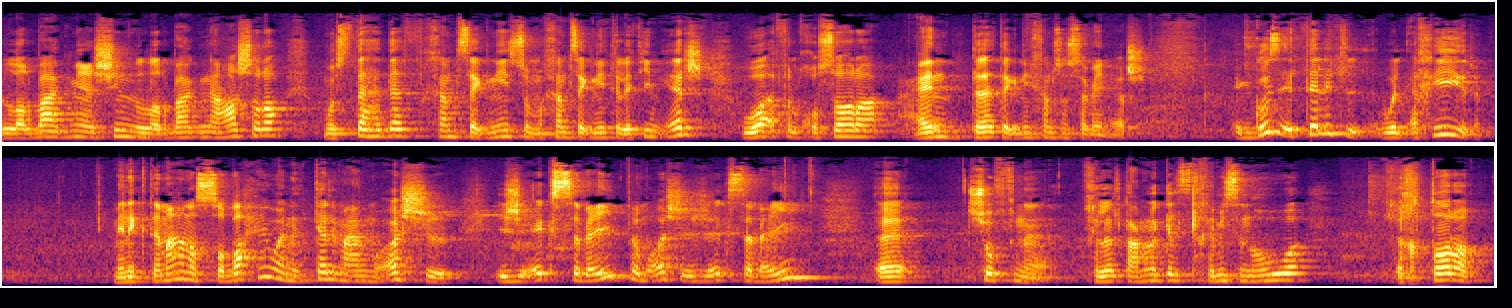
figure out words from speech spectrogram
ال 4 جنيه 20 لل 4 جنيه 10 مستهدف 5 جنيه ثم 5 جنيه 30 قرش ووقف الخسارة عند 3 جنيه 75 قرش. الجزء الثالث والأخير من اجتماعنا الصباحي وهنتكلم عن مؤشر EGX 70 فمؤشر EGX 70 آه، شفنا خلال تعاملات جلسة الخميس إن هو اخترق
